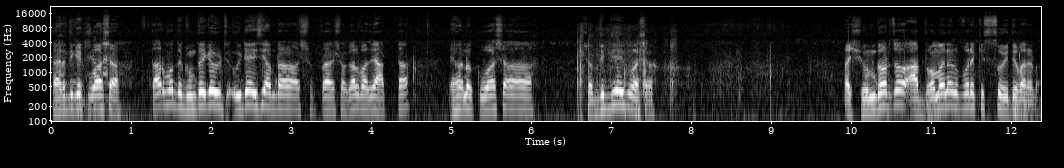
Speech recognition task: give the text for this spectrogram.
চারিদিকে কুয়াশা। তার মধ্যে ঘুম থেকে উঠে আইছি আমরা প্রায় সকাল বাজে আটটা। এখনও কুয়াশা সব দিক দিয়েই কুয়াশা। তাই সৌন্দর্য আর ভ্রমণের উপরে কিচ্ছু হইতে পারে না।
